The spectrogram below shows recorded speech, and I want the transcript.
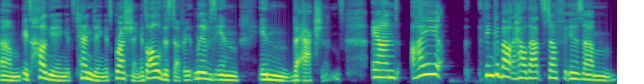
um, it's hugging, it's tending, it's brushing, it's all of this stuff. It lives in in the actions, and I think about how that stuff is um,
